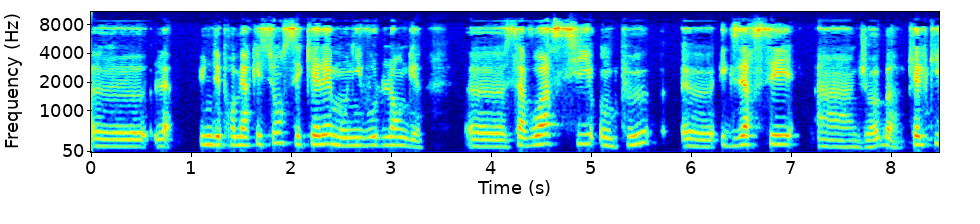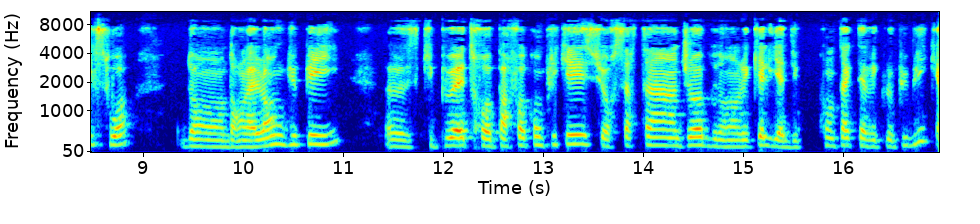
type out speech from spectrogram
Une des premières questions, c'est quel est mon niveau de langue? Savoir si on peut exercer un job, quel qu'il soit, dans la langue du pays euh, ce qui peut être parfois compliqué sur certains jobs dans lesquels il y a des contacts avec le public.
